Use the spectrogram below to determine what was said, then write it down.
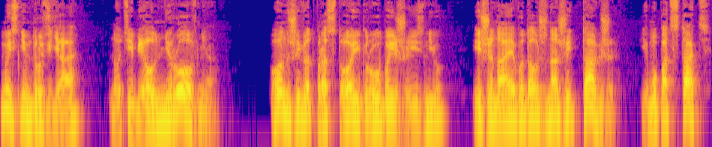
Мы с ним друзья, но тебе он не ровня. Он живет простой, грубой жизнью, и жена его должна жить так же, ему подстать.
